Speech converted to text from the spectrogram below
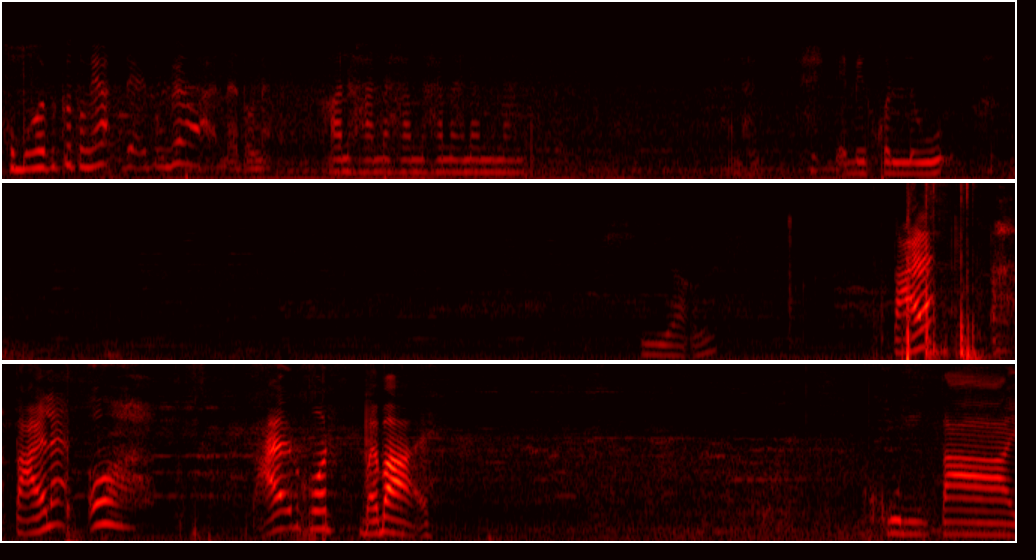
ผมเคยไปกดตรงเนี้ยเดี๋ยวตรงเนี้ยเดี๋ยวตรงเนี้ยหันหันหันหันหันหันหันหันหันหันเดี๋ยวมีคนรู้เชียเอ้ยตายแล้วตายแล้วโอ้ ยตายแล้วทุกคนบ๊ายบาย คุณตาย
